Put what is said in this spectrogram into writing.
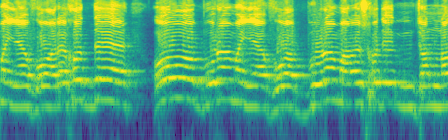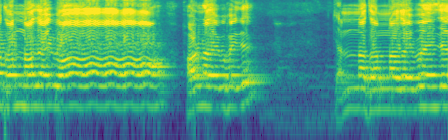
মাইয়া ফুয়ারে সদে ও বুড়া মাইয়া ফুয়া বুড়া মানুষ সদিন জন্নত ন যাইব? হর না যাইব হয়ে জন্নত ন যাইব যে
